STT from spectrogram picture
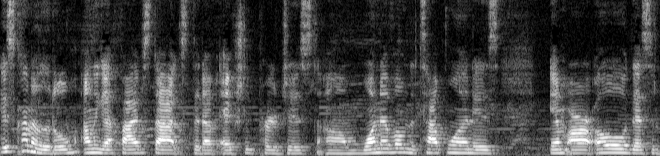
it's kind of little. I only got five stocks that I've actually purchased. Um, one of them, the top one is MRO. That's an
